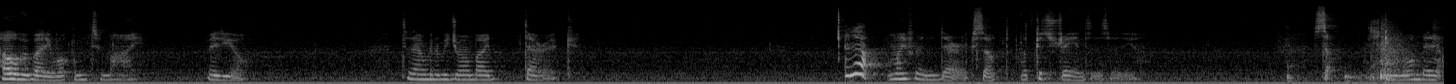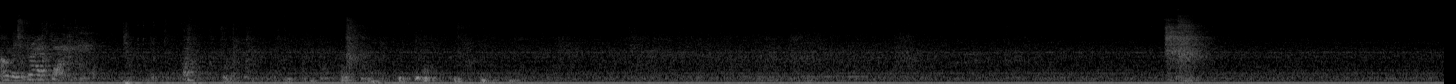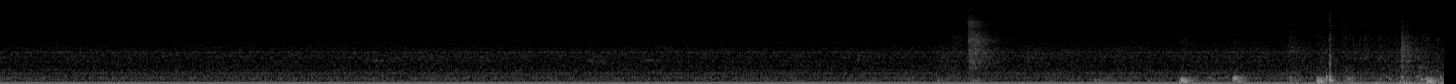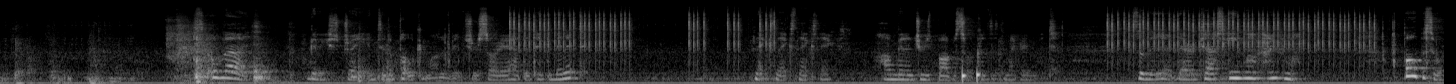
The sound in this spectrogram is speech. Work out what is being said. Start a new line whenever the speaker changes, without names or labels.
Hello everybody, welcome to my video. Today I'm going to be joined by Derek. And yeah, my friend Derek, so let's get straight into this video. So, give me one minute, I'll be right back. Guys, I'm getting straight into the Pokemon adventure. Sorry I had to take a minute. Next, next, next, next. I'm gonna choose Bulbasaur because it's my favorite. So Derek's asking what Pokemon? Bulbasaur.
